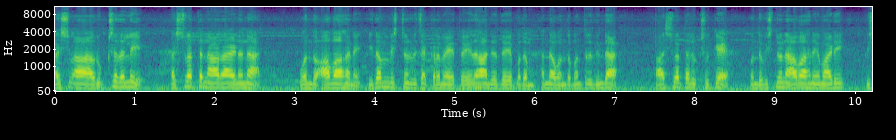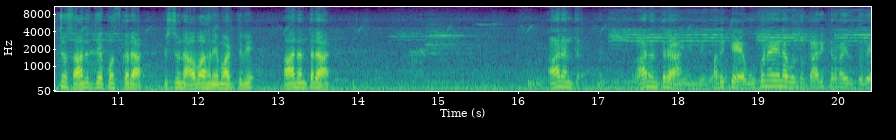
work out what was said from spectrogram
ಅಶ್ವ ವೃಕ್ಷದಲ್ಲಿ ಅಶ್ವತ್ಥ ನಾರಾಯಣನ ಒಂದು ಆವಾಹನೆ. ಇದಂ ವಿಷ್ಣು ವಿಚಕ್ರಮೆ ತ್ರೈಧಾನ್ಯದೇ ಪದಂ ಅನ್ನೋ ಒಂದು ಮಂತ್ರದಿಂದ ಅಶ್ವತ್ಥ ವೃಕ್ಷಕ್ಕೆ ಒಂದು ವಿಷ್ಣುನ ಆವಾಹನೆ ಮಾಡಿ, ವಿಷ್ಣು ಸಾನ್ನಿಧ್ಯಕ್ಕೋಸ್ಕರ ವಿಷ್ಣುನ ಆವಾಹನೆ ಮಾಡ್ತೀವಿ. ಆನಂತರ ನಂತರ ಆನಂತರ ಆನಂತರ ಅದಕ್ಕೆ ಉಪನಯನ ಒಂದು ಕಾರ್ಯಕ್ರಮ ಇರುತ್ತದೆ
